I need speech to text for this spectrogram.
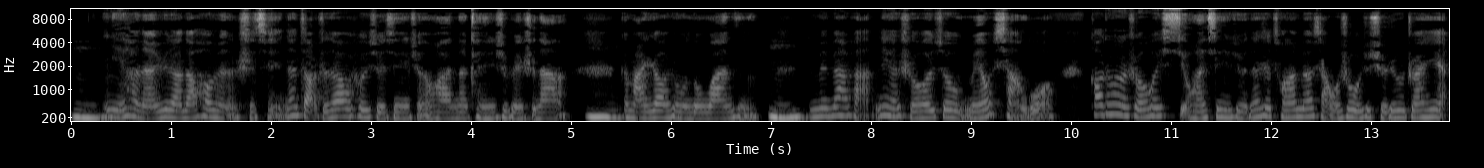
嗯你很难预料到后面的事情。那早知道会学心理学的话，那肯定去北师大了，嗯干嘛绕这么多弯子呢？嗯没办法，那个时候就没有想过，高中的时候会喜欢心理学，但是从来没有想过说我去学这个专业。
